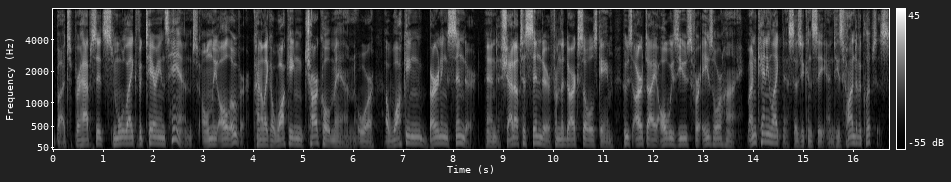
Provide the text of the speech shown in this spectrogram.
but perhaps it's more like Victarion's hand, only all over, kind of like a walking charcoal man or a walking burning cinder. And shout out to Cinder from the Dark Souls game, whose art I always use for Azor Ahai. Uncanny likeness, as you can see, and he's fond of eclipses.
